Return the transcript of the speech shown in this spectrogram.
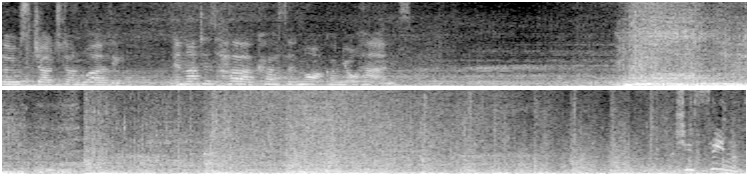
Those judged unworthy, and that is her cursed mark on your hands. She's seen us!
